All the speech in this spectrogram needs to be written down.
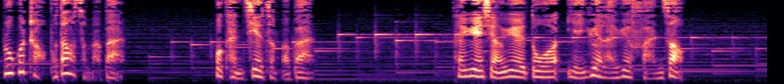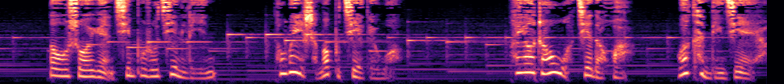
如果找不到怎么办？不肯借怎么办？他越想越多，也越来越烦躁。都说远亲不如近邻，他为什么不借给我？他要找我借的话，我肯定借呀。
